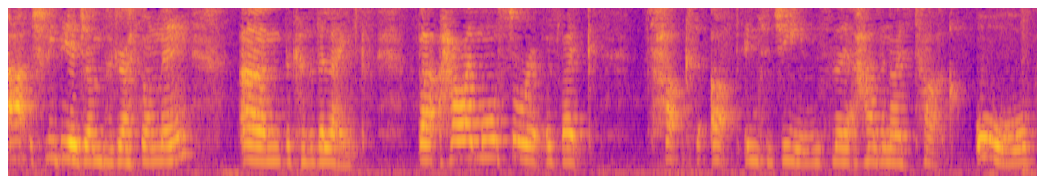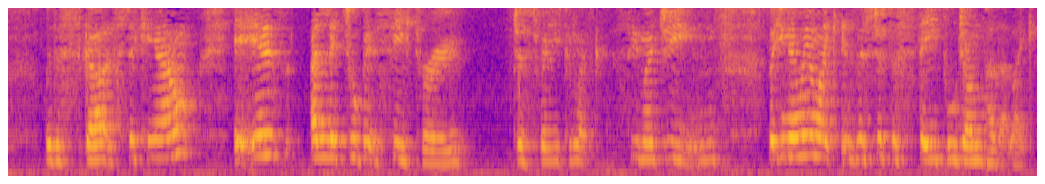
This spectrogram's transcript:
actually be a jumper dress on me um, because of the length. But how I more saw it was like tucked up into jeans so that it has a nice tuck or with a skirt sticking out. It is a little bit see-through just where you can like see my jeans. But you know when you're like, is this just a staple jumper that like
